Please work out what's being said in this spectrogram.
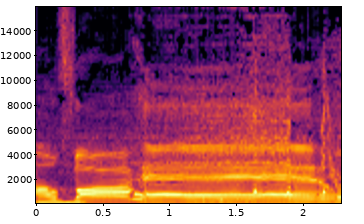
Call for help.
